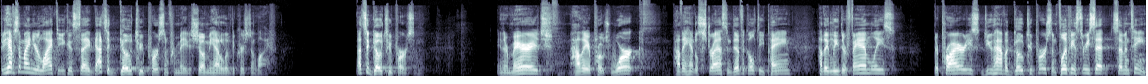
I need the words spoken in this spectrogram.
but you have somebody in your life that you can say, that's a go to person for me to show me how to live the Christian life. That's a go to person. In their marriage, how they approach work, how they handle stress and difficulty, pain, how they lead their families, their priorities. Do you have a go to person? Philippians 3 17.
